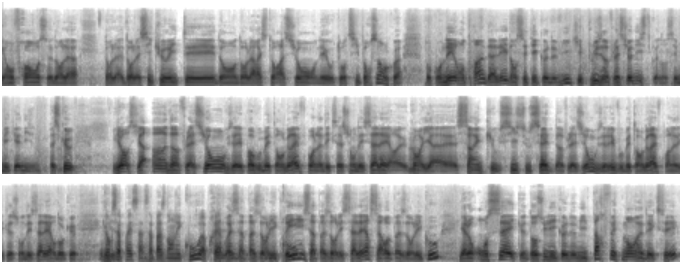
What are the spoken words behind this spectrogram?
et en France, dans la, dans la, dans la sécurité, dans, dans la restauration, on est autour de 6%. Quoi. Donc on est en train d'aller dans cette économie qui est plus inflationniste, quoi, dans ces mécanismes. Parce que Évidemment, s'il y a un d'inflation, vous n'allez pas vous mettre en grève pour l'indexation des salaires. Quand il y a 5 ou 6 ou 7 d'inflation, vous allez vous mettre en grève pour l'indexation des salaires. Donc, euh, donc après, ça, ça, passe dans les coûts. Après, après ça passe dans, les, prix, ça passe dans les salaires, ça repasse dans les coûts. Et alors, on sait que dans une économie parfaitement indexée,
